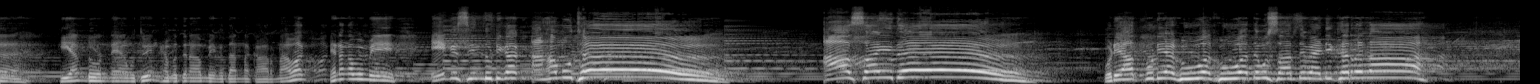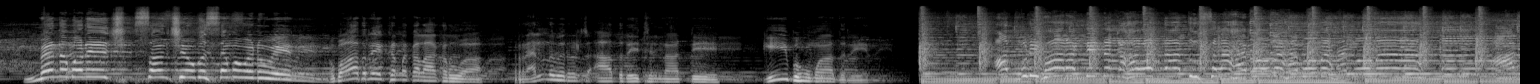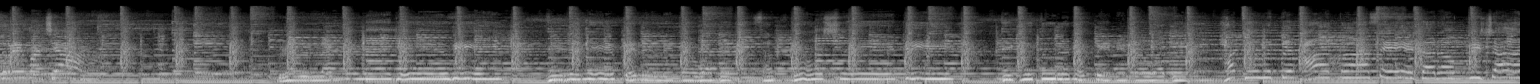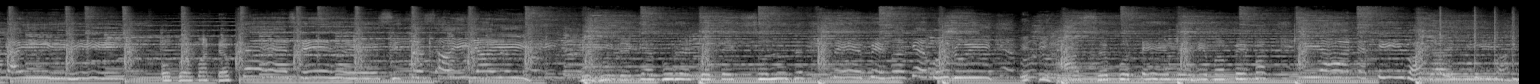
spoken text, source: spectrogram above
කියන්න ඕනේ නෑ 아무තුවෙන් හැමදෙනාම මේක දන්න කාරණාවක්. එහෙනම් අපි මේ ඒකේ සින්දු ටිකක් අහමුද? ආසයිද? පොඩියක් පොඩියක් හුවා හුවාදම සද්ද වැඩි කරලා මෙන්න මනේජ් සංචය ඔබ සැම වෙනුවෙන් ඔබ ආදරය කරන කලාකරුවා රැල්ල වෙරළට ආදරේ ටෙලි නාට්‍යයේ ගී බොහොම ආදරයෙන් අප්පුඩි පාරක් දෙන්න කහවත්තා තුස්සල හැමෝම හැමෝම හැමෝම ආදරේ මචා රැල්ලක් නැගේවි විරලේ පෙරලෙනවද සන්තෝෂයේදී දිගුදුර නොපෙනෙනවද හදවත ආකාසේ තරම් විශාලයි ඔබ මට පෑසේ සිත සොයයි මුහුද ගැඹුරට තෙක් සුළුද මේ පෙම ගැඹුරුයි ඉතිහාස පොතේ මෙහෙම පෙමක් ලියා නැති වගයි.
